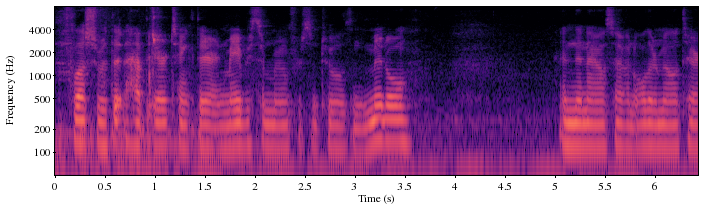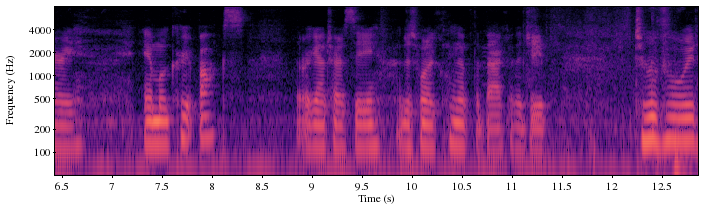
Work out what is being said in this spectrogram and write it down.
flush with it, have the air tank there, and maybe some room for some tools in the middle. And then I also have an older military ammo crate box that we're gonna try to see. I just want to clean up the back of the Jeep to avoid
